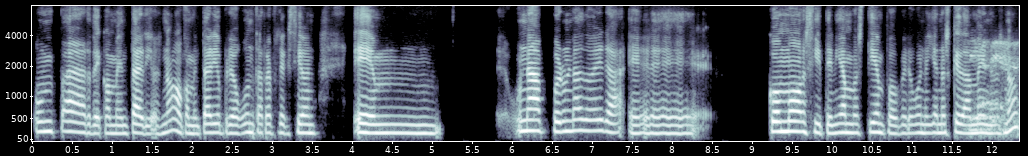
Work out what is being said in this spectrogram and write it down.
un par de comentarios, ¿no? O comentario, pregunta, reflexión. Em, una, por un lado era eh, cómo, si teníamos tiempo, pero bueno, ya nos queda menos, ¿no?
